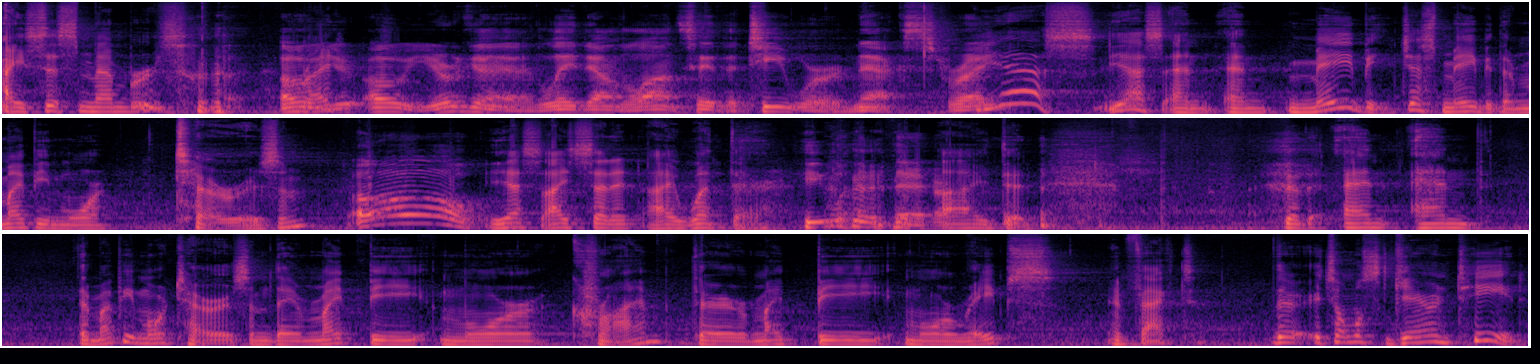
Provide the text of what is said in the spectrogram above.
ISIS members. oh, right? you're, oh, you're going to lay down the law and say the T word next, right? Yes, yes, and and maybe, just maybe, there might be more terrorism. Oh, yes, I said it. I went there. He went there. I did. And and there might be more terrorism. There might be more crime. There might be more rapes. In fact, there, it's almost guaranteed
